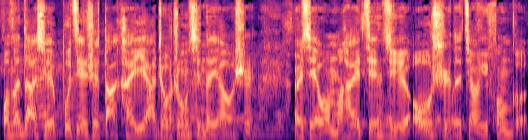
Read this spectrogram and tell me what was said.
我们大学不仅是打开亚洲中心的钥匙，而且我们还兼具欧式的教育风格。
